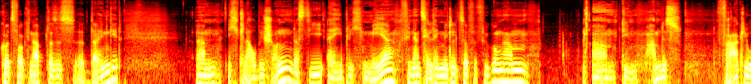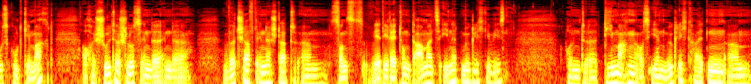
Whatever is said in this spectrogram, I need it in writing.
kurz vor knapp, dass es äh, dahin geht. Ähm, ich glaube schon, dass die erheblich mehr finanzielle Mittel zur Verfügung haben. Ähm, die haben das fraglos gut gemacht. Auch als Schulterschluss in der, in der Wirtschaft in der Stadt. Ähm, sonst wäre die Rettung damals eh nicht möglich gewesen. Und äh, die machen aus ihren Möglichkeiten ähm,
